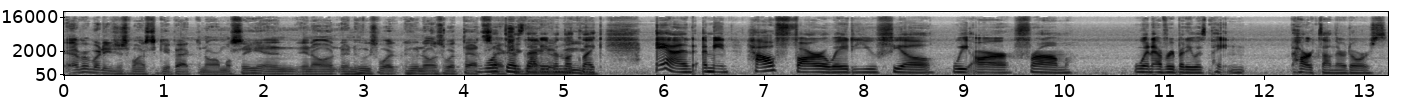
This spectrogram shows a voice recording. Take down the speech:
Everybody just wants to get back to normalcy, and you know, and who's what? Who knows what that's what does that even look be. like? And I mean, how far away do you feel we are from when everybody was painting hearts on their doors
